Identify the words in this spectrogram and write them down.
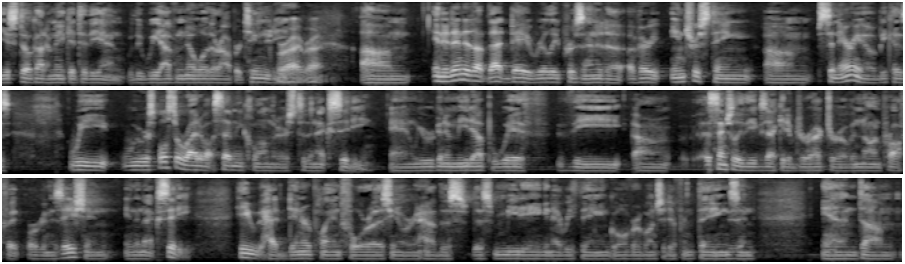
you still got to make it to the end we have no other opportunity Right, right. um, and it ended up that day really presented a, a very interesting um, scenario because we we were supposed to ride about 70 kilometers to the next city, and we were going to meet up with the um, essentially the executive director of a nonprofit organization in the next city. He had dinner planned for us. You know, we're going to have this this meeting and everything, and go over a bunch of different things. And and um,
